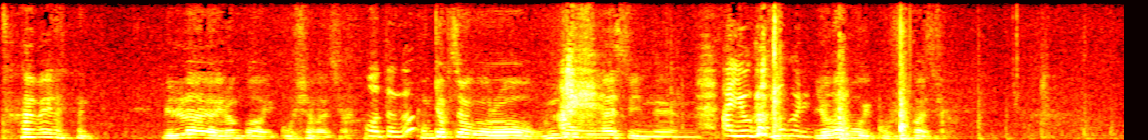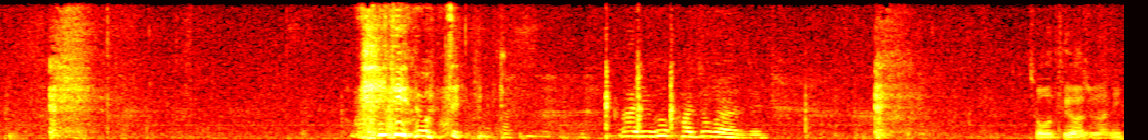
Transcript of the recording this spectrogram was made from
다음에는 밀러웨어 이런 거 입고 오셔가지고 어떤 거? 본격적으로 운동할 수 있는 아 요가복을 입고. 요가복 입고 오셔가지고 피디 노제. 나 이거 가져가야지. 저 어떻게 가져가니?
